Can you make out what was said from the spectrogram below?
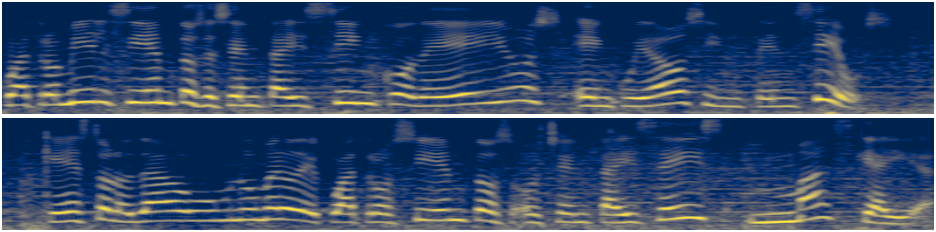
4.165 de ellos en cuidados intensivos, que esto nos da un número de 486 más que ayer.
